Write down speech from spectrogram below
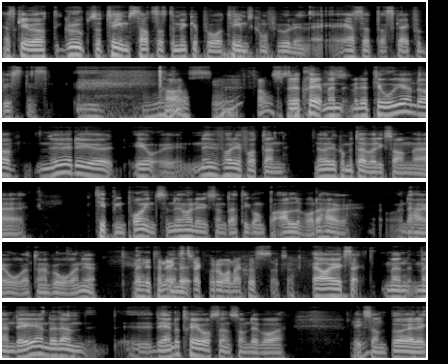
Jag skriver att Groups och Teams satsas det mycket på. Teams kommer förmodligen ersätta Skype for Business. Mm, ja. Mm. Så det är tre, men, men det tog ju ändå, nu är det ju, nu har det fått en, nu har det kommit över liksom eh, tipping point, så nu har det liksom dragit igång på allvar det här det här året, den här våren ju. Med en liten extra coronaskjuts också. Ja exakt, men, men det är ändå den, det är ändå tre år sedan som det var liksom började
